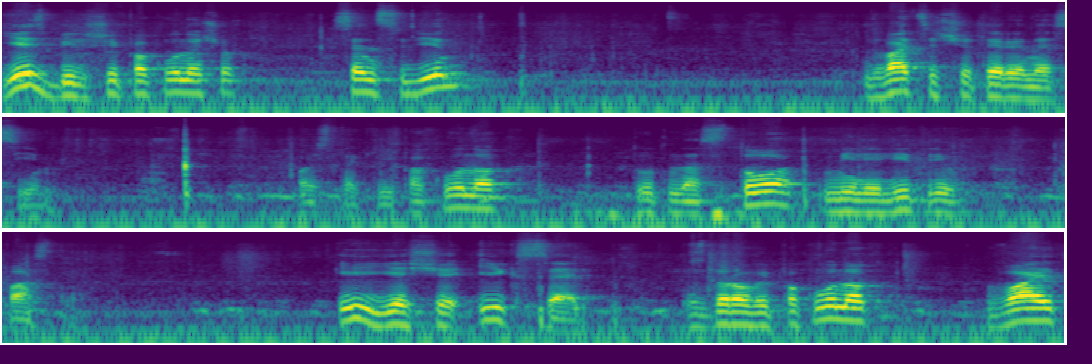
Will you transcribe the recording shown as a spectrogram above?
Є більший пакуночок. 1 24 на 7. Ось такий пакунок. Тут на 100 мл пасти. І є ще XL. Здоровий пакунок White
